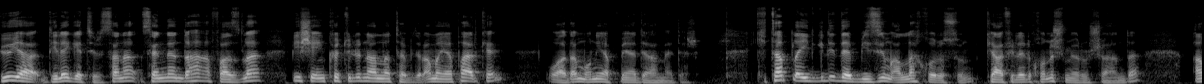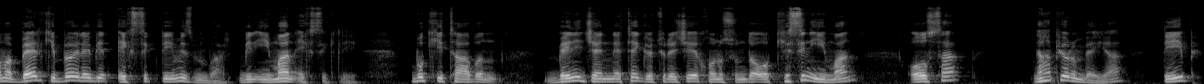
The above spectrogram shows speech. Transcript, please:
Güya dile getir. Sana senden daha fazla bir şeyin kötülüğünü anlatabilir. Ama yaparken o adam onu yapmaya devam eder. Kitapla ilgili de bizim Allah korusun, kafirleri konuşmuyorum şu anda. Ama belki böyle bir eksikliğimiz mi var? Bir iman eksikliği. Bu kitabın beni cennete götüreceği konusunda o kesin iman olsa ne yapıyorum ben ya? deyip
